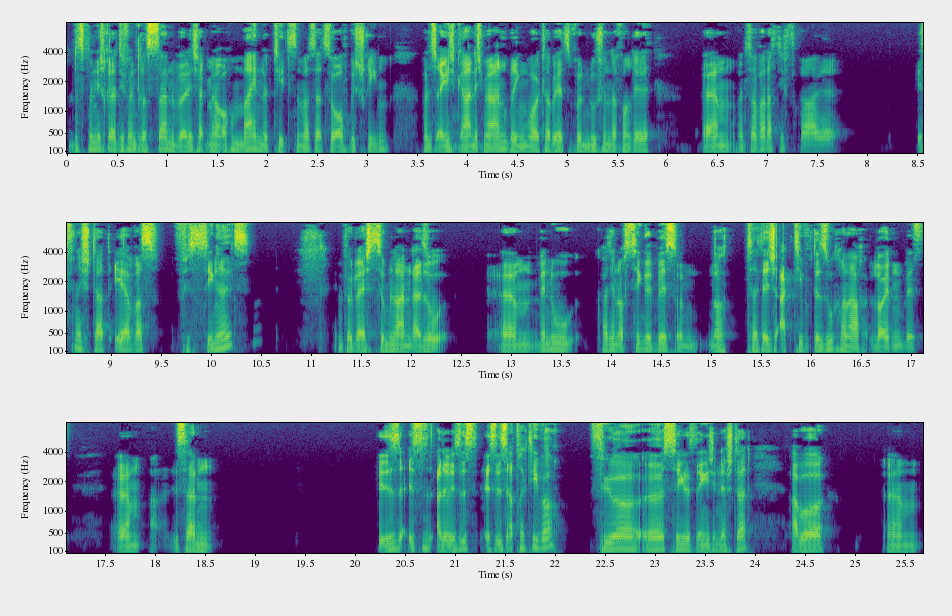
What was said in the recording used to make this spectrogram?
das finde ich relativ interessant, weil ich habe mir auch in meinen Notizen was dazu aufgeschrieben, was ich eigentlich gar nicht mehr anbringen wollte, aber jetzt, wenn du schon davon redest, ähm, und zwar war das die Frage, ist eine Stadt eher was für Singles im Vergleich zum Land? Also, ähm, wenn du quasi noch Single bist und noch tatsächlich aktiv auf der Suche nach Leuten bist, ähm, ist dann es ist, es ist, also es ist, es ist attraktiver für äh, Singles, denke ich, in der Stadt, aber ähm,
